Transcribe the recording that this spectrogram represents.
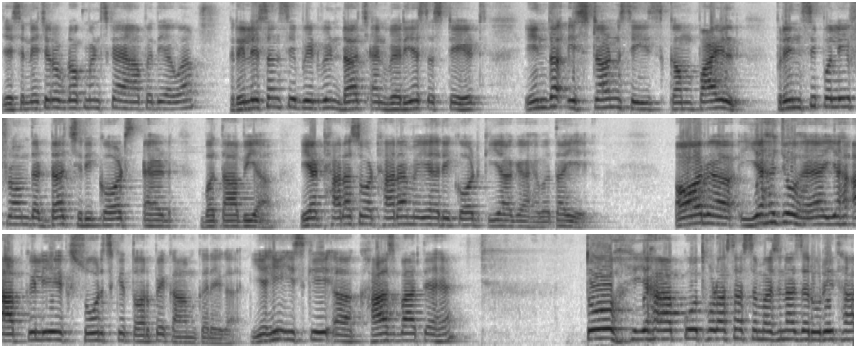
जैसे नेचर ऑफ़ डॉक्यूमेंट्स का यहाँ पे दिया हुआ relationship between Dutch and various states in the eastern seas compiled principally from the Dutch records at Batavia ये 1818 में यह रिकॉर्ड किया गया है, बताइए। और यह जो है, यह आपके लिए एक सोर्स के तौर पे काम करेगा। यही इसकी खास बात यह है। तो यह आपको थोड़ा सा समझना ज़रूरी था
